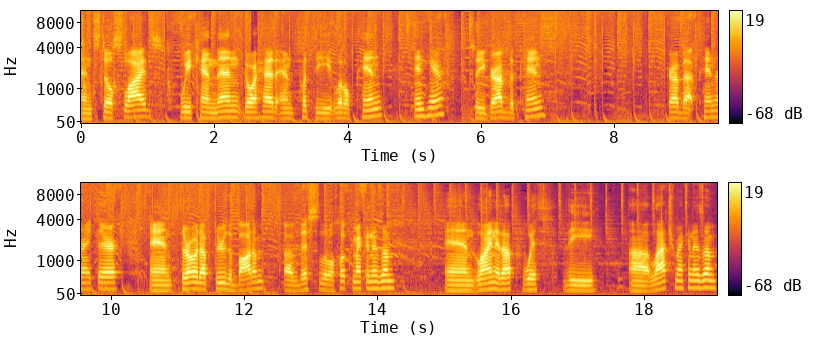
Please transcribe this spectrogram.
and still slides, we can then go ahead and put the little pin in here. So you grab the pin grab that pin right there and throw it up through the bottom of this little hook mechanism and line it up with the uh, latch mechanism.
